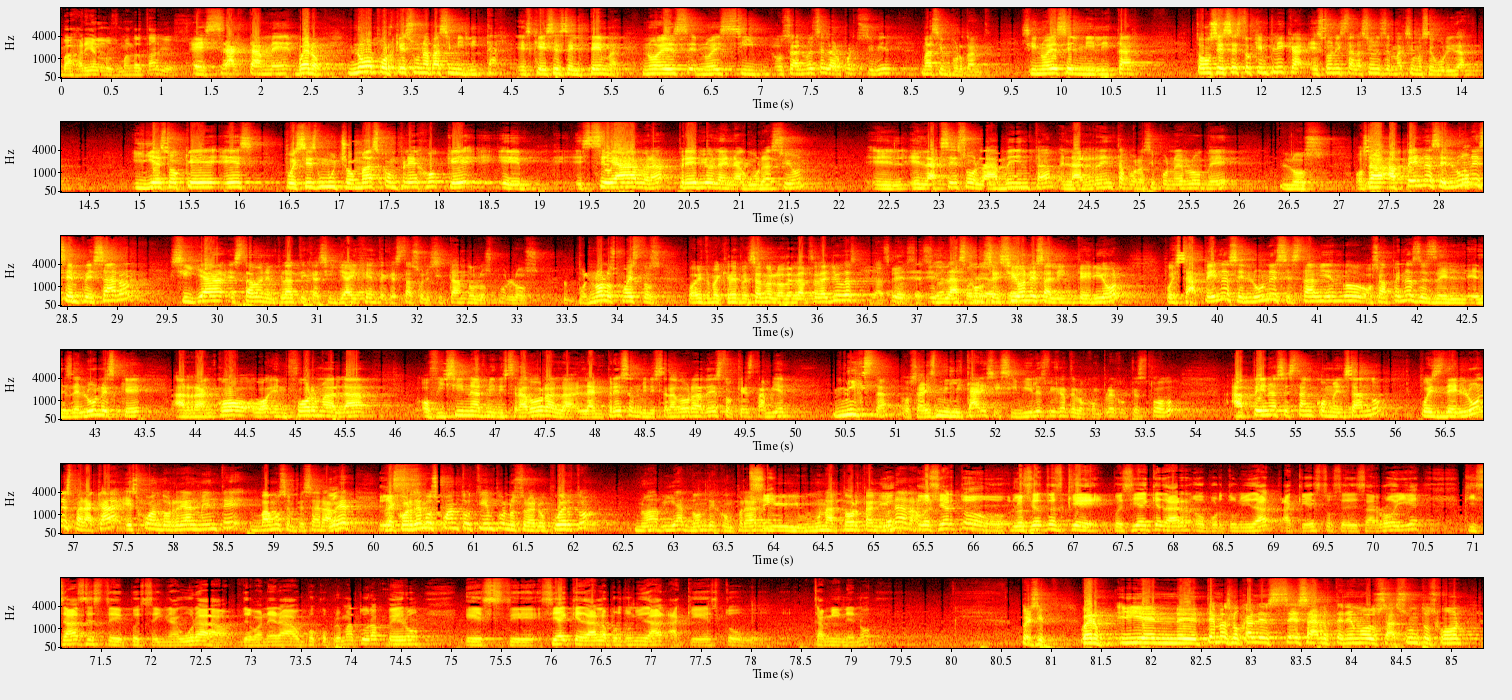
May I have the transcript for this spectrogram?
bajarían los mandatarios. Exactamente. Bueno, no porque es una base militar, es que ese es el tema. No es, no es, o sea, no es el aeropuerto civil más importante, sino es el militar. Entonces, ¿esto qué implica? Son instalaciones de máxima seguridad. ¿Y eso qué es? Pues es mucho más complejo que eh, se abra previo a la inauguración el, acceso, la venta, la renta, por así ponerlo, de los... O sea, apenas el lunes empezaron, si ya estaban en plática, si ya hay gente que está solicitando los, los pues no los puestos, ahorita me quedé pensando en lo de las ayudas, las eh, concesiones, las concesiones al interior, pues apenas el lunes se está viendo, o sea, apenas desde el, desde el lunes que arrancó en forma la oficina administradora, la, empresa administradora de esto, que es también mixta, o sea, es militares y civiles, fíjate lo complejo que es todo, apenas están comenzando, pues de lunes para acá es cuando realmente vamos a empezar a ver. Recordemos cuánto tiempo nuestro aeropuerto no había dónde comprar ni una torta ni nada. Lo cierto, lo cierto es que pues sí hay que dar oportunidad a que esto se desarrolle. Quizás este pues se inaugura de manera un poco prematura, pero este sí hay que dar la oportunidad a que esto camine, ¿no? Pues sí. Bueno, y en eh, temas locales, César, tenemos asuntos con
